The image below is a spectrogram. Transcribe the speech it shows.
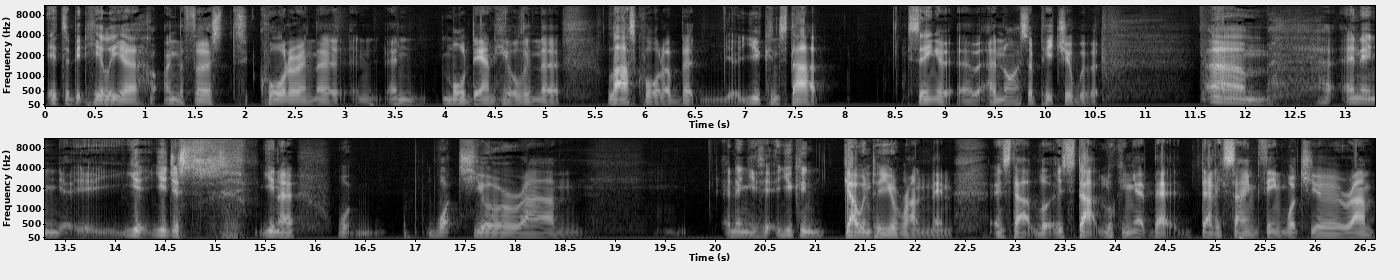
it's a bit hillier in the first quarter and the and, and more downhill in the last quarter, but you can start seeing a, a, a nicer picture with it. Um, and then you you just you know what what's your um, and then you you can go into your run then and start look start looking at that that same thing. What's your um,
